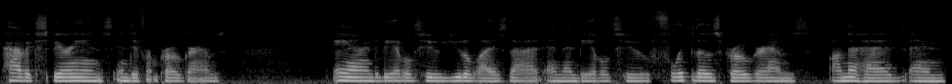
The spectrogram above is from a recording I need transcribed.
have experience in different programs and be able to utilize that and then be able to flip those programs on their heads and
